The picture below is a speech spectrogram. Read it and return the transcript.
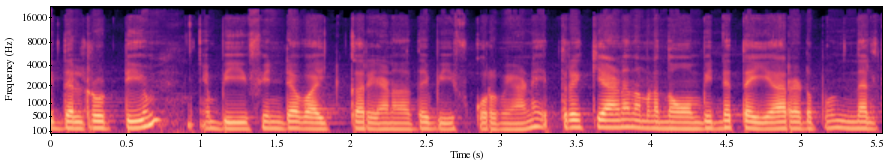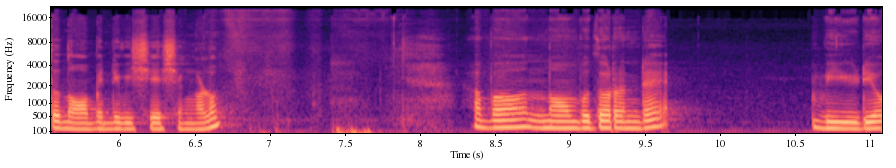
ഇതൽ റൊട്ടിയും ബീഫിന്റെ വൈറ്റ് കറിയാണ് അതായത് ബീഫ് കുറുമയാണ്. ഇത്രയൊക്കെയാണ് നമ്മുടെ നോമ്പിന്റെ തയ്യാറെടുപ്പും ഇന്നലത്തെ നോമ്പിന്റെ വിശേഷങ്ങളും. അപ്പോൾ നോമ്പ് തുറന്റെ വീഡിയോ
